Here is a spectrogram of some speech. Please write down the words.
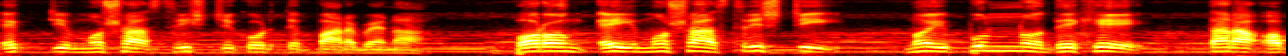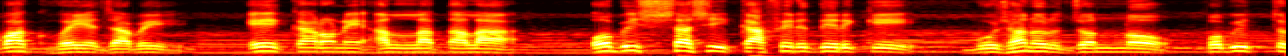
একটি মশা সৃষ্টি করতে পারবে না। বরং এই মশা সৃষ্টি নৈপুণ্য দেখে তারা অবাক হয়ে যাবে। এ কারণে আল্লাহ তালা অবিশ্বাসী কাফেরদেরকে বোঝানোর জন্য পবিত্র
